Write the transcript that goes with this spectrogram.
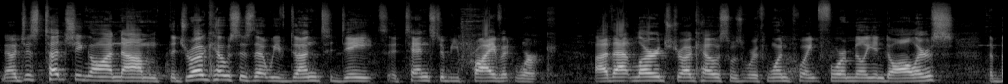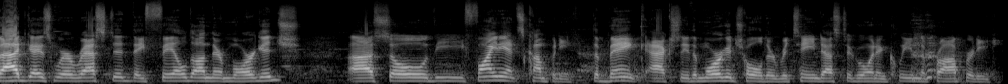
Now, just touching on um, the drug houses that we've done to date, it tends to be private work. Uh, that large drug house was worth $1.4 million. The bad guys were arrested. They failed on their mortgage. Uh, so the finance company, the bank actually, the mortgage holder retained us to go in and clean the property.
